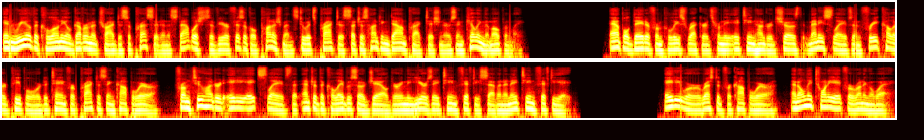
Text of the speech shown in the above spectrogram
in Rio, the colonial government tried to suppress it and established severe physical punishments to its practice, such as hunting down practitioners and killing them openly. Ample data from police records from the 1800s shows that many slaves and free colored people were detained for practicing capoeira, from 288 slaves that entered the Calabouço jail during the years 1857 and 1858. 80 were arrested for capoeira, and only 28 for running away.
